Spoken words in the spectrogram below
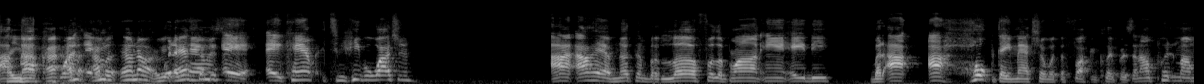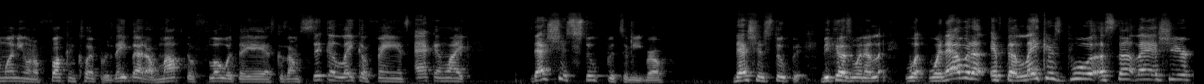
How you- now, I, I, I'm, a, I'm, a, I'm not. what a Ask camera- hey, hey, camera to people watching. I I have nothing but love for LeBron and AD, but I I hope they match up with the fucking Clippers, and I'm putting my money on the fucking Clippers. They better mop the flow with their ass, cause I'm sick of Laker fans acting like that shit's stupid to me, bro. That shit's stupid because when a, whenever the, if the Lakers pulled a stunt last year,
